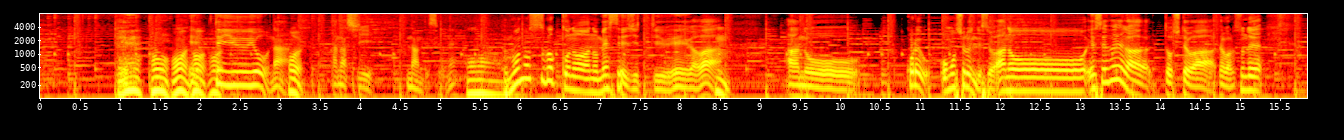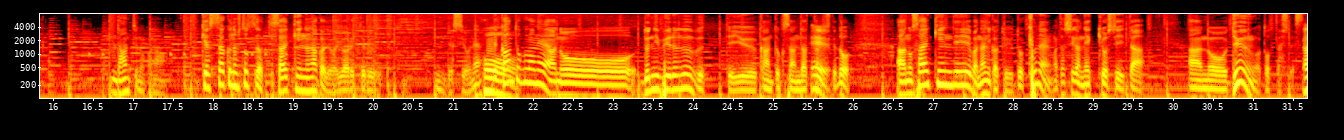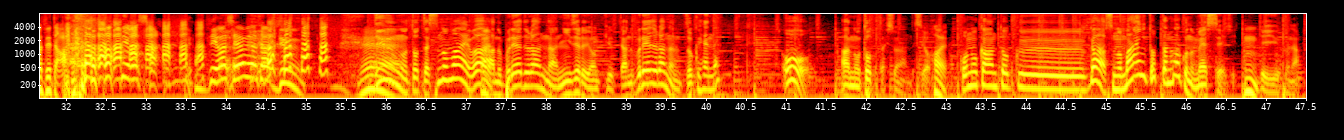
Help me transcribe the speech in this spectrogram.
えーえっていうようなはい。話なんですよね。ものすごくこのあのメッセージっていう映画は、うんあのーこれ面白いんですよ。あのー SF 映画としてはだからそれでなんていうのかな傑作の一つだって最近の中では言われてるんですよね。で監督がねあのードゥニ・ビルヌーブっていう監督さんだったんですけど、あの最近で言えば何かというと去年私が熱狂していたあのデューンを撮った人です。あ出た。出ました。出ましたよ皆さん。ドゥーン。デューンンを撮った。その前は、はい。あのブレードランナー2049ってあのブレードランナーの続編ねをあの撮った人なんですよ、はい。この監督がその前に撮ったのがこの「メッセージ」っていうふうな、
